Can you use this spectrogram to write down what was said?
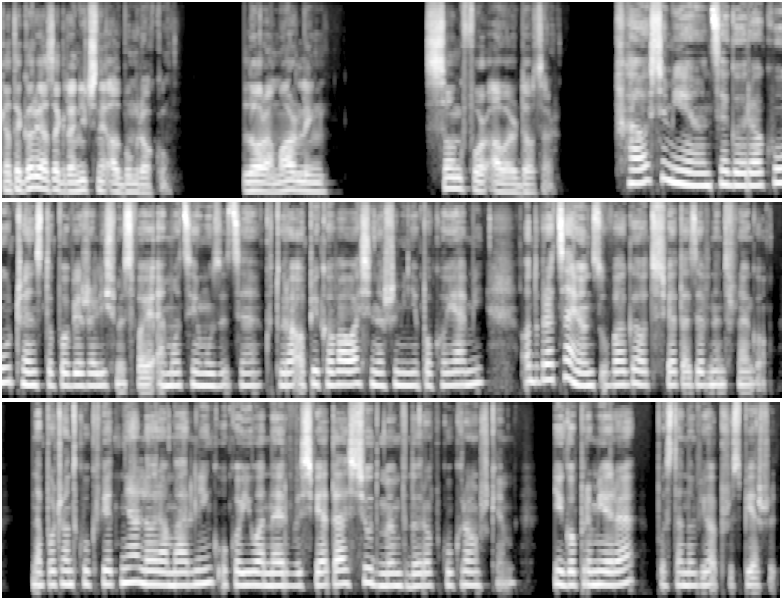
Kategoria zagraniczny album roku. Laura Marling Song for Our Daughter. W chaosie mijającego roku często powierzaliśmy swoje emocje muzyce, która opiekowała się naszymi niepokojami, odwracając uwagę od świata zewnętrznego. Na początku kwietnia Laura Marling ukoiła nerwy świata siódmym w dorobku krążkiem. Jego premierę postanowiła przyspieszyć.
